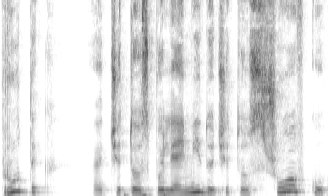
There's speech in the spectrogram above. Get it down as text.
прутик, е, чи то з поліаміду, чи то з шовку,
